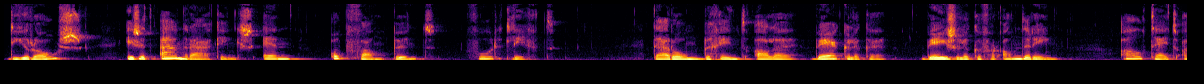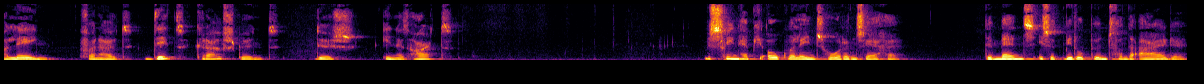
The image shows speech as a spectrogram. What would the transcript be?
Die roos is het aanrakings- en opvangpunt voor het licht. Daarom begint alle werkelijke, wezenlijke verandering altijd alleen vanuit dit kruispunt, dus in het hart. Misschien heb je ook wel eens horen zeggen: de mens is het middelpunt van de aarde.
